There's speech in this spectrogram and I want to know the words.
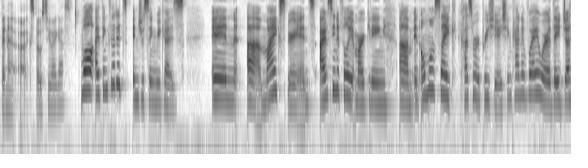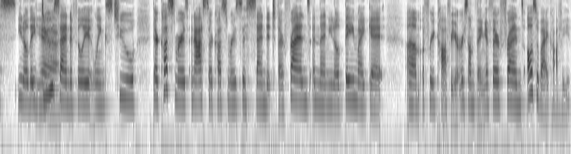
been uh, exposed to, I guess? Well, I think that it's interesting because in uh, my experience, I've seen affiliate marketing um, in almost like customer appreciation kind of way where they just, you know, they Yeah. do send affiliate links to their customers and ask their customers to send it to their friends. And then, you know, they might get um, a free coffee or something if their friends also buy a coffee.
